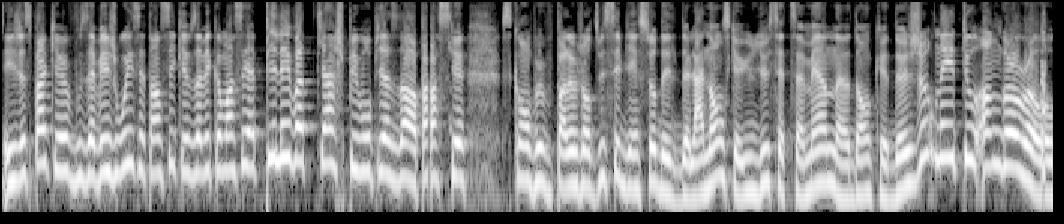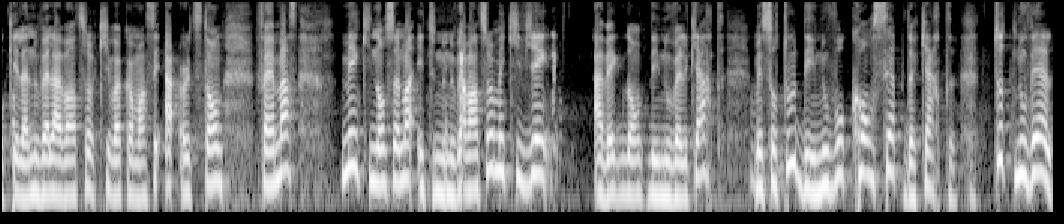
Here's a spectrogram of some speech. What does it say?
Et j'espère que vous avez joué ces temps-ci, que vous avez commencé à piler votre cash puis vos pièces d'or. Parce que ce qu'on veut vous parler aujourd'hui, c'est bien sûr de, l'annonce qui a eu lieu cette semaine, euh, donc de Journey to Ungoro, qui est la nouvelle aventure qui va commencer à Hearthstone fin mars, mais qui non seulement est une nouvelle aventure, mais qui vient avec donc des nouvelles cartes, mais surtout des nouveaux concepts de cartes, toutes nouvelles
